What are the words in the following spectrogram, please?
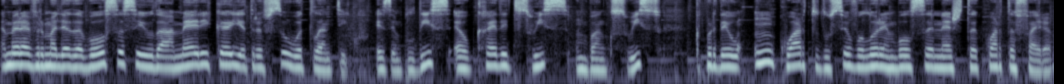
A maré vermelha da Bolsa saiu da América e atravessou o Atlântico. Exemplo disso é o Credit Suisse, um banco suíço, que perdeu um quarto do seu valor em Bolsa nesta quarta-feira.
